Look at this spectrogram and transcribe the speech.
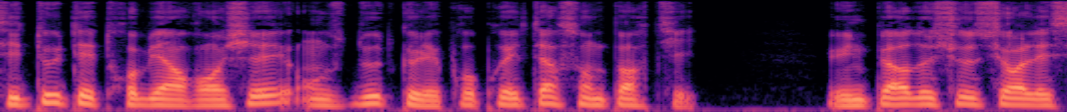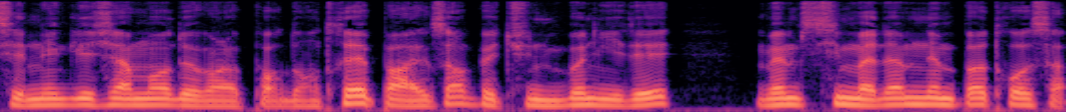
Si tout est trop bien rangé, on se doute que les propriétaires sont partis. Une paire de chaussures laissées négligemment devant la porte d'entrée, par exemple, est une bonne idée, même si madame n'aime pas trop ça.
